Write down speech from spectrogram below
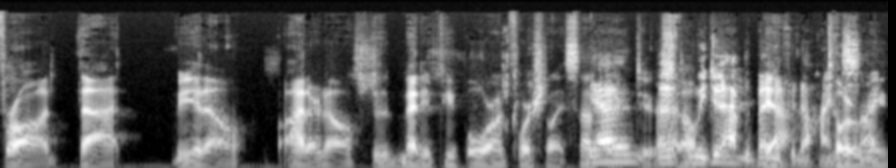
fraud that you know I don't know. Many people were unfortunately subject yeah, to. So, we do have the benefit yeah, of hindsight totally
